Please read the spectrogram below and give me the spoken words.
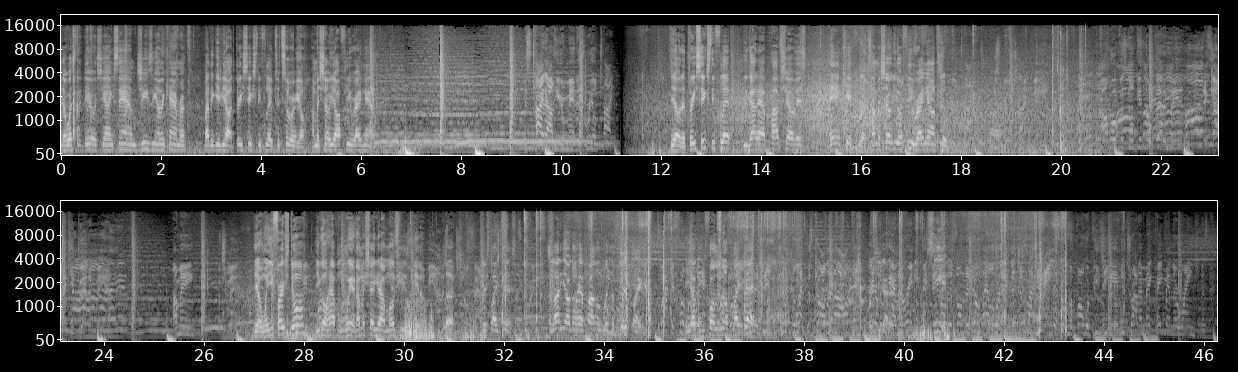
Yo, what's the deal? It's Young Sam, Jeezy on the camera. About to give y'all a 360 flip tutorial. I'm gonna show y'all a few right now. It's tight out here, man. It's real tight. Yo, the 360 flip, you gotta have pop shove it and kick flips. I'm gonna show you a few right now too. Real tight, man. It's real tight, man. I don't know if it's gonna get no better, man. It gotta get better, man. I mean, yeah, when you first do them, you're gonna have them weird. I'm gonna show you how most people get them. Look, just like this. A lot of y'all gonna have problems with the flip, like, and y'all gonna be falling off like that. But you gotta see it. trying to make payment arrangements.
